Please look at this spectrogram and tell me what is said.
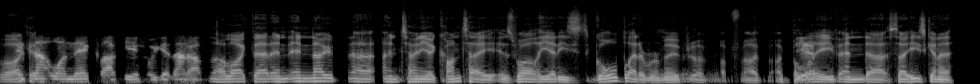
It's it. that one there, Clarky, if we get that up. I like that, and and note uh, Antonio Conte as well. He had his gallbladder removed, I, I, I believe, and uh, so he's going to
